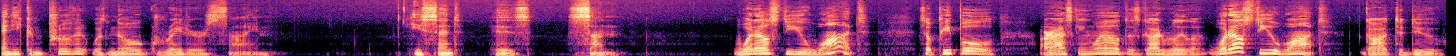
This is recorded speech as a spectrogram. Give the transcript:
And He can prove it with no greater sign. He sent His Son. What else do you want? So people are asking, well, does God really love? What else do you want God to do?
